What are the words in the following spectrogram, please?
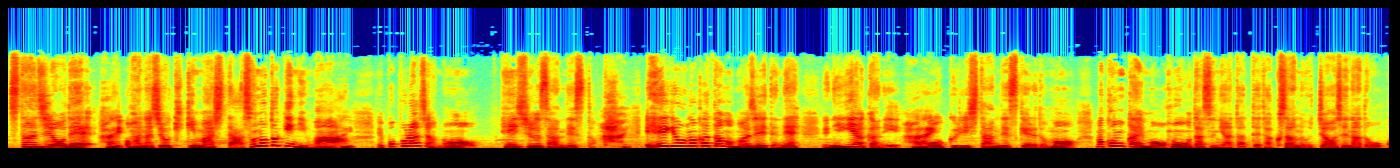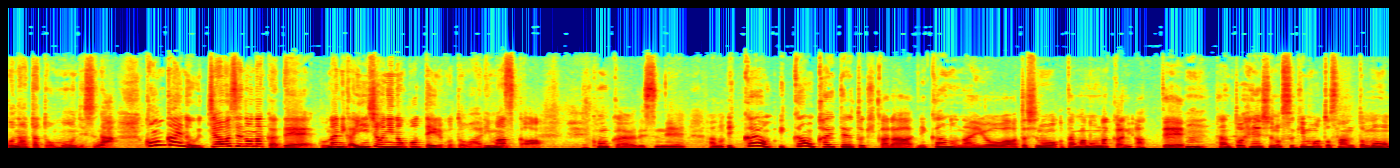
スタジオではい。お話を聞きました、その時には、はい。えポプラ社の編集さんですとか、はい。営業の方も交えてね賑やかにはい。お送りしたんですけれども、まあ、今回も本を出すにあたってたくさんの打ち合わせなどを行ったと思うんですが今回の打ち合わせの中でこう何か印象に残っていることはありますか？えー今回はですねあの1回を一巻を書いてる時から2巻の内容は私の頭の中にあって、うん。担当編集の杉本さんとも、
